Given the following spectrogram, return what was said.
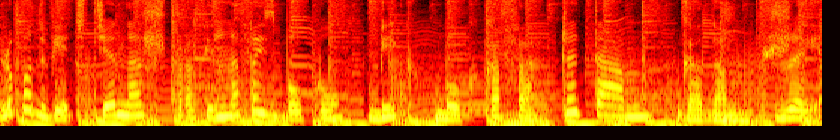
lub odwiedźcie nasz profil na Facebooku. Big Book Cafe. Czytam, gadam, żyję.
